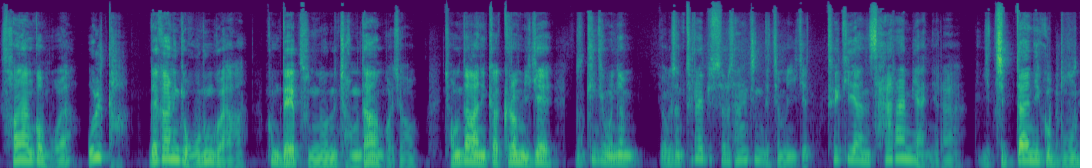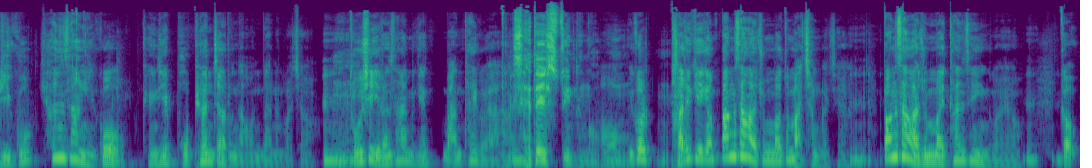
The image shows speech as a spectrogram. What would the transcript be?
선한 건 뭐야? 옳다. 내가 하는 게 옳은 거야. 그럼 내 분노는 정당한 거죠. 정당하니까 그럼 이게 웃긴 게 뭐냐면 여기선 트래비스로 상징됐지만 이게 특이한 사람이 아니라 이 집단이고 무리고 현상이고 굉장히 보편자로 나온다는 거죠. 음. 도시에 이런 사람이 그냥 많다 이거야. 세대일 수도 있는 거고. 어, 이걸 음. 다르게 얘기하면 빵상 아줌마도 마찬가지야. 음. 빵상 아줌마의 탄생인 거예요. 음. 그러니까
